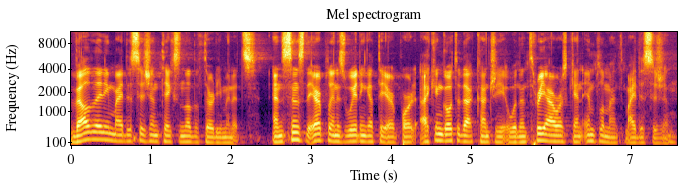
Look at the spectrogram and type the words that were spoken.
Validating my decision takes another 30 minutes. And since the airplane is waiting at the airport, I can go to that country and within three hours can implement my decision.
